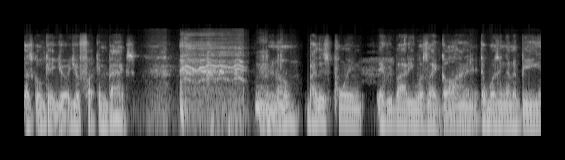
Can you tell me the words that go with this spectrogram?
let's go get your your fucking bags. You know, by this point, everybody was like gone. There wasn't gonna be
